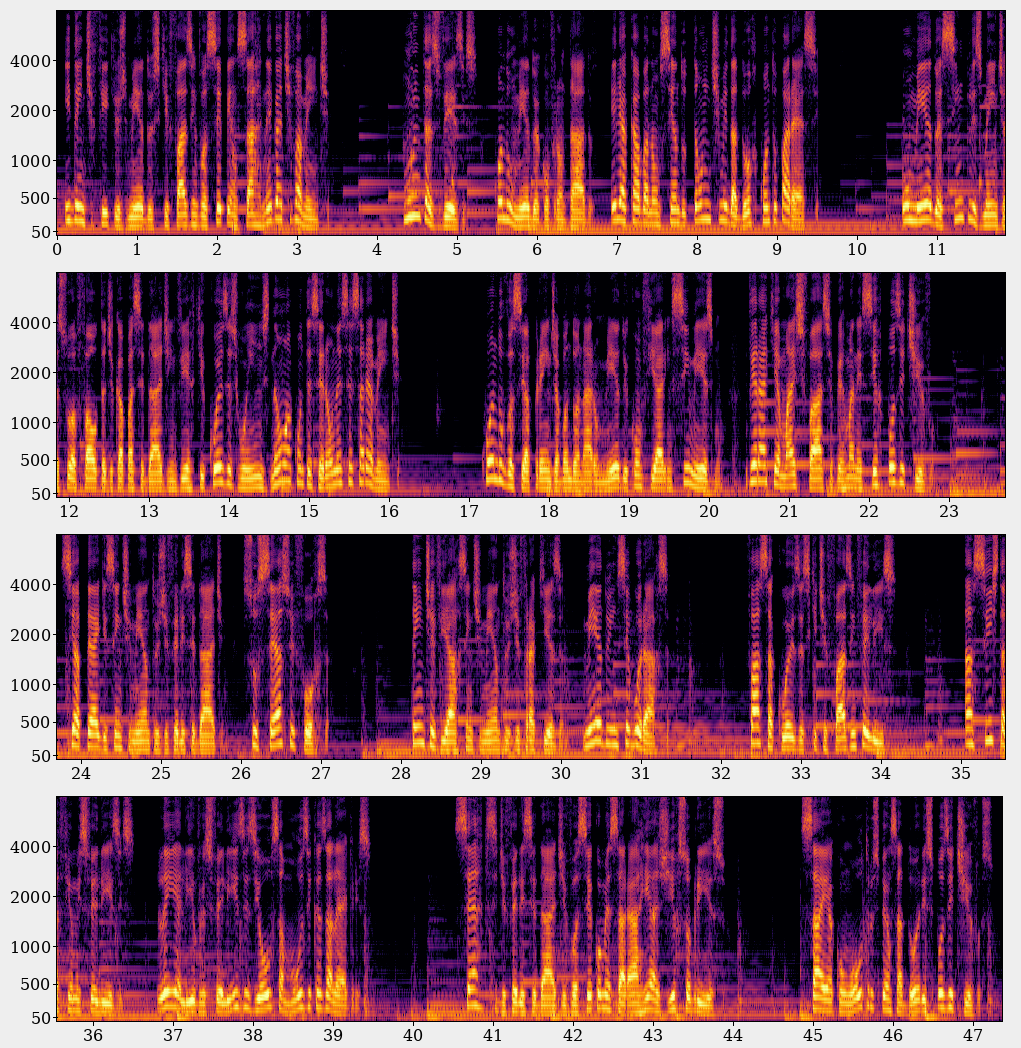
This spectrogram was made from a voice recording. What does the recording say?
Identifique os medos que fazem você pensar negativamente. Muitas vezes, quando o medo é confrontado, ele acaba não sendo tão intimidador quanto parece. O medo é simplesmente a sua falta de capacidade em ver que coisas ruins não acontecerão necessariamente. Quando você aprende a abandonar o medo e confiar em si mesmo, verá que é mais fácil permanecer positivo. Se apegue sentimentos de felicidade, sucesso e força. Tente evitar sentimentos de fraqueza, medo e insegurança. Faça coisas que te fazem feliz. Assista filmes felizes, leia livros felizes e ouça músicas alegres. Cerque-se de felicidade e você começará a reagir sobre isso. Saia com outros pensadores positivos.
